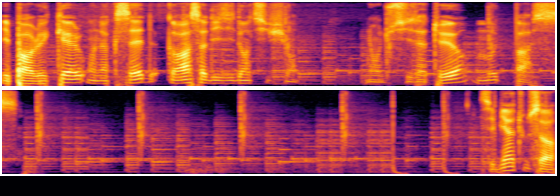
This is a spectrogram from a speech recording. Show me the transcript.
et par lequel on accède grâce à des identifiants. Nom d'utilisateur, mot de passe. C'est bien tout ça,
